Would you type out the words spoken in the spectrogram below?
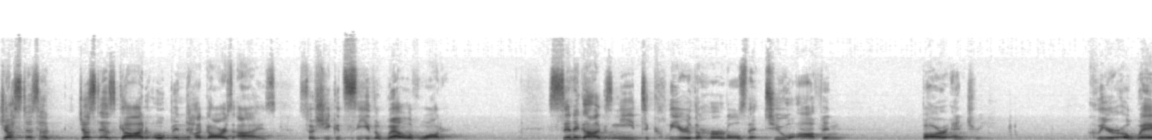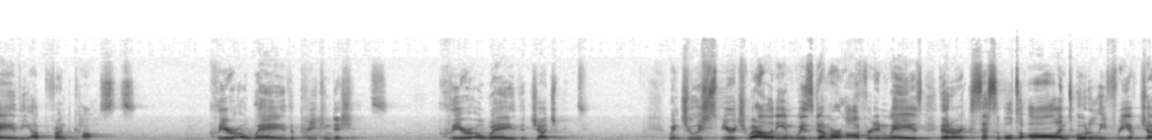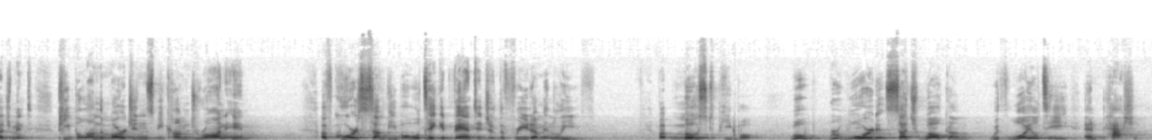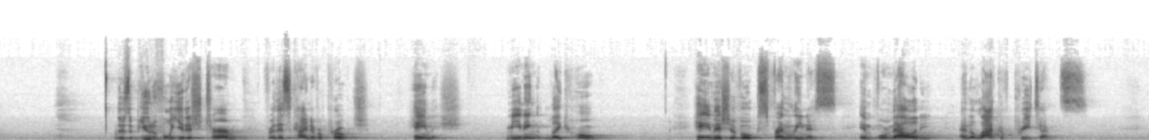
Just as, just as God opened Hagar's eyes so she could see the well of water, synagogues need to clear the hurdles that too often bar entry. Clear away the upfront costs, clear away the preconditions, clear away the judgment when Jewish spirituality and wisdom are offered in ways that are accessible to all and totally free of judgment, people on the margins become drawn in. Of course, some people will take advantage of the freedom and leave, but most people will reward such welcome with loyalty and passion. There's a beautiful Yiddish term for this kind of approach, Hamish, meaning like home. Hamish evokes friendliness, informality, and a lack of pretense.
